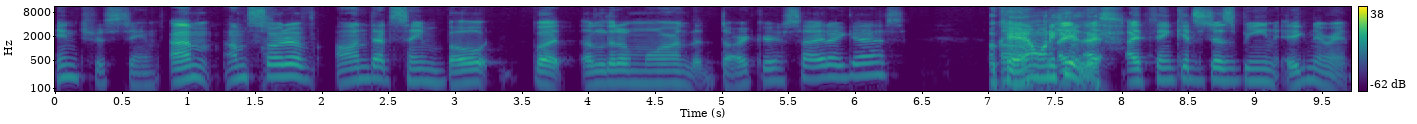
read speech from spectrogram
Interesting. I'm I'm sort of on that same boat, but a little more on the darker side, I guess. Okay, I Um, want to hear I, this. I think it's just being ignorant,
